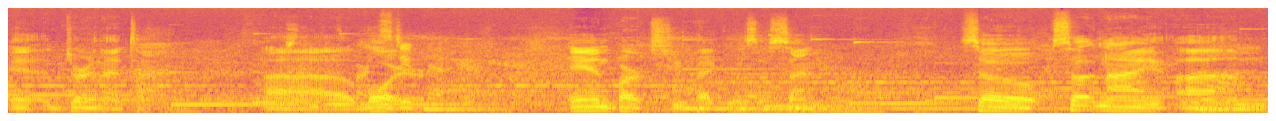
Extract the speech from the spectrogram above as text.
uh, during that time, uh, lawyer, and Bart Stupak was a senator. So Sut and I um,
